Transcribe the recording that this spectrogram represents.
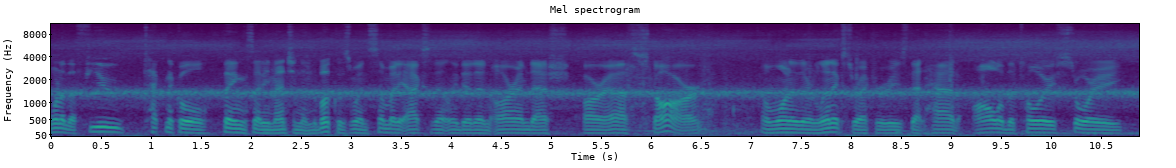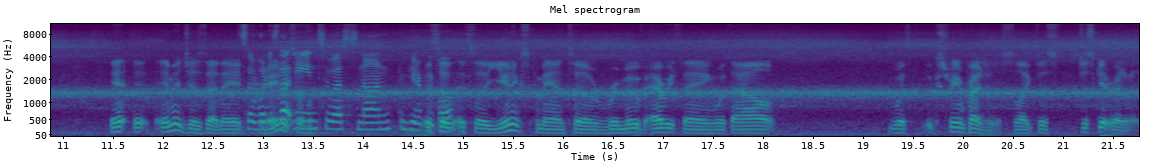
one of the few technical things that he mentioned in the book was when somebody accidentally did an RM-RF star on one of their Linux directories that had all of the Toy Story I- I- images that they had So what does that mean to us non-computer It's people? a it's a Unix command to remove everything without with extreme prejudice. Like just just get rid of it,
